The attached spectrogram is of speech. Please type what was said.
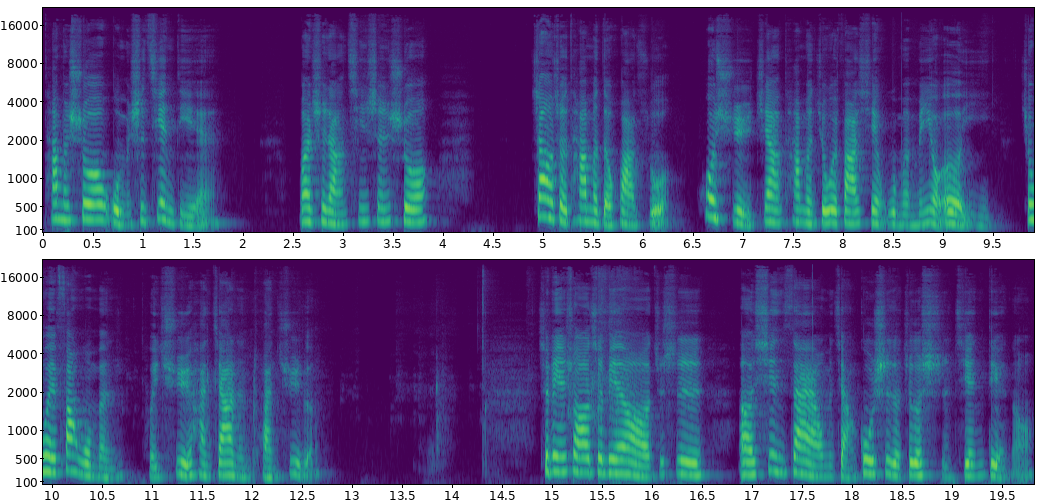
他们说我们是间谍。”万次郎轻声说：“照着他们的话做，或许这样他们就会发现我们没有恶意，就会放我们回去和家人团聚了。”这边说到这边哦，就是呃，现在我们讲故事的这个时间点哦，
